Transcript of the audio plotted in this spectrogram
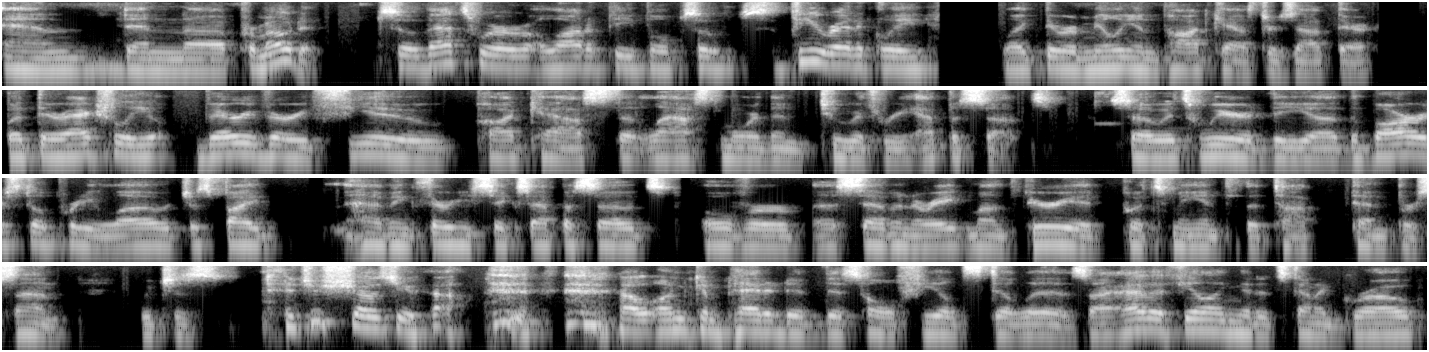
and then uh, promote it. So that's where a lot of people. So theoretically, like there are a million podcasters out there, but there are actually very, very few podcasts that last more than two or three episodes. So it's weird. The uh, the bar is still pretty low. Just by having 36 episodes over a seven or eight month period puts me into the top 10 percent which is it just shows you how, how uncompetitive this whole field still is. I have a feeling that it's going to grow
